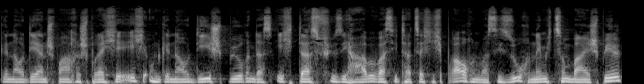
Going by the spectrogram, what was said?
Genau deren Sprache spreche ich und genau die spüren, dass ich das für sie habe, was sie tatsächlich brauchen, was sie suchen. Nämlich zum Beispiel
